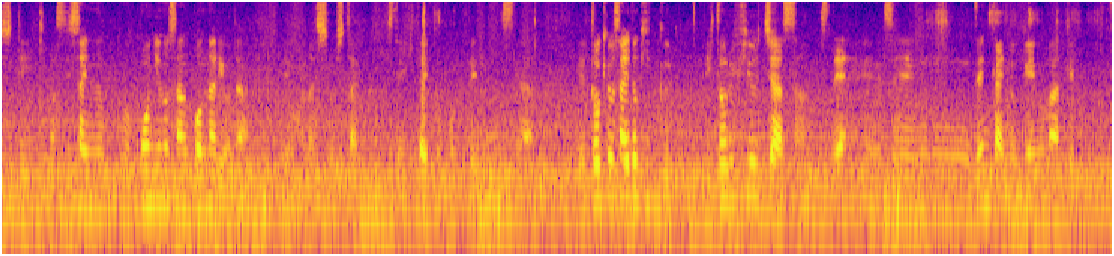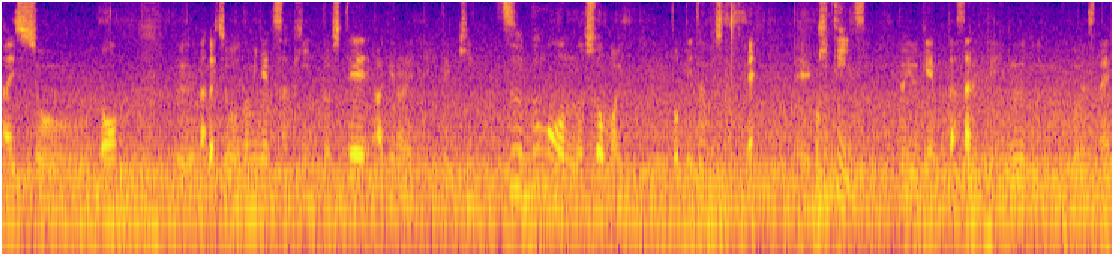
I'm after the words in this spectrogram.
していきます。実際の購入の参考になるような、えお話をしたいしていきたいと思っているんですが、東京サイドキック、リトルフューチャーさんですね、え前回のゲームマーケット大賞のなんか一応ノミネート作品として挙げられていて、キッズ部門の賞も取っていたんでしたね。えキティーズというゲーム出されている子ですね。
